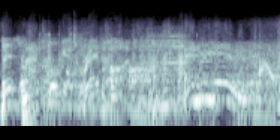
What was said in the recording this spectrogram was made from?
This match will get red hot. And begin!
